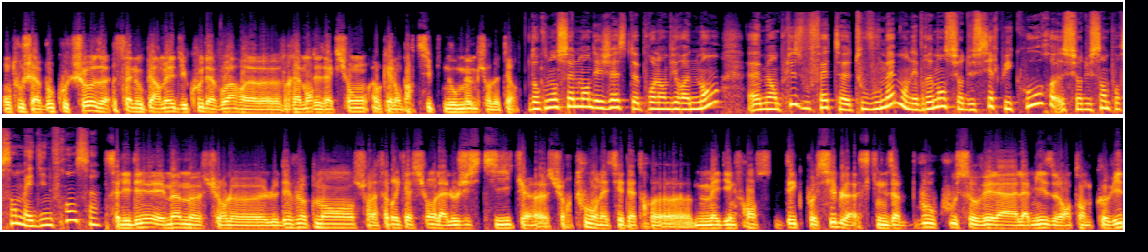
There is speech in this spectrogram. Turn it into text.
On touche à beaucoup de choses. Ça nous permet du coup d'avoir vraiment des actions auxquelles on participe nous-mêmes sur le terrain. Donc non seulement des gestes pour l'environnement, mais en plus, vous faites euh, tout vous-même. On est vraiment sur du circuit court, sur du 100% made in France. C'est l'idée, et même sur le, le, développement, sur la fabrication, la logistique, euh, surtout, on a essayé d'être euh, made in France dès que possible, ce qui nous a beaucoup sauvé la, la mise en temps de Covid,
